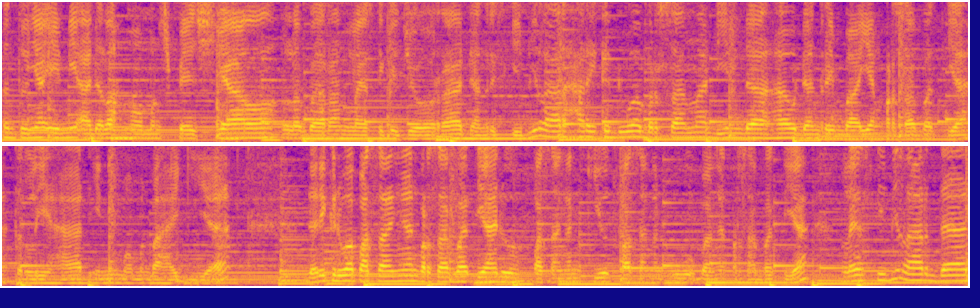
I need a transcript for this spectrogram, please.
Tentunya ini adalah momen spesial Lebaran Lesti Kejora dan Rizky Bilar Hari kedua bersama Dinda Hau dan Rembayang persahabat ya. Terlihat ini momen bahagia Dari kedua pasangan persahabat ya Aduh pasangan cute, pasangan uwu banget persahabat ya. Lesti Bilar dan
